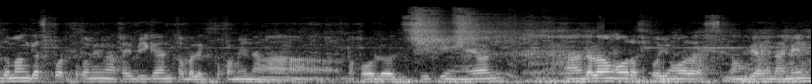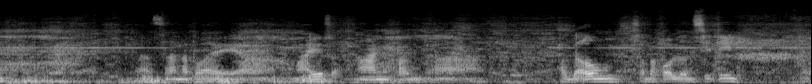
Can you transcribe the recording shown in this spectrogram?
Dumangas Port po kami mga kaibigan. Pabalik po kami ng uh, Bacolod City ngayon. Ah, dalawang oras po yung oras ng biyahe namin. Ah, sana po ay ah, maayos ang aming pag, ah, pagdaong sa Bacolod City. At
